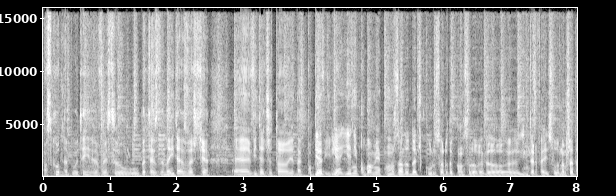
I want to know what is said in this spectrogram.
paskudne były te interfejsy u, u Bethesdy. No i teraz wreszcie e, widać, że to jednak Ja, poprawili. ja, ja nie kumam, jak można dodać kursor do konsolowego e, interfejsu. Na przykład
